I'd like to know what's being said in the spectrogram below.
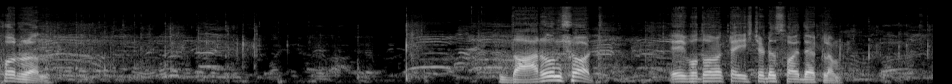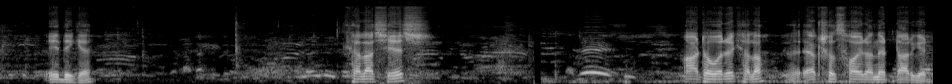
ফোর রান দারুণ শট এই প্রথম একটা স্টেটে ছয় দেখলাম। এইদিকে। খেলা শেষ। আট ওভারের খেলা, একশো ছয় রানের টার্গেট।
